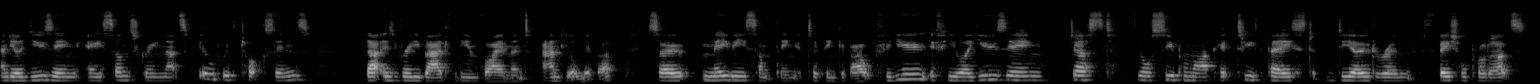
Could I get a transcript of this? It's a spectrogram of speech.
and you're using a sunscreen that's filled with toxins, that is really bad for the environment and your liver. So maybe something to think about for you if you are using just your supermarket toothpaste, deodorant, facial products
